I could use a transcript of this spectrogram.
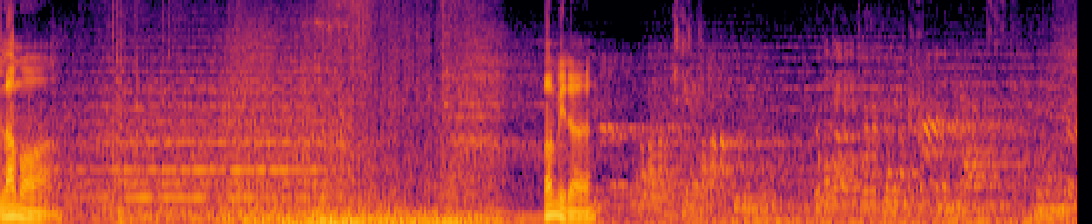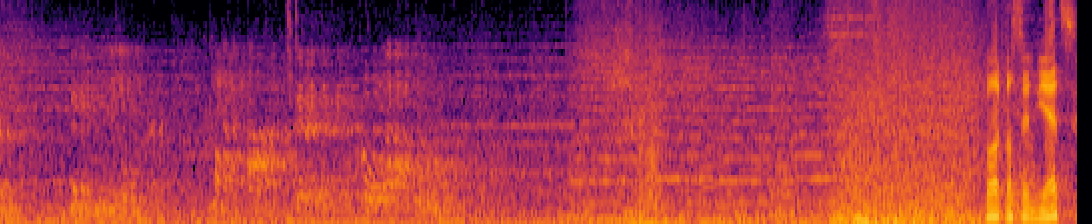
Glamour. Komm wieder. Gott, was denn jetzt?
